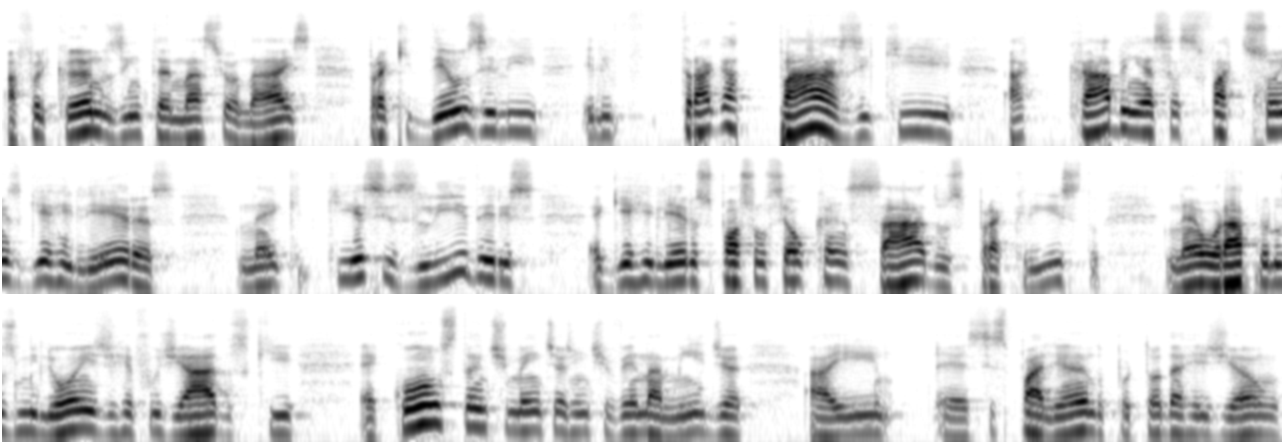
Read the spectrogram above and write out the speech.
africanos e internacionais para que Deus ele, ele traga paz e que acabem essas facções guerrilheiras, né, que, que esses líderes é, guerrilheiros possam ser alcançados para Cristo, né, orar pelos milhões de refugiados que é, constantemente a gente vê na mídia aí é, se espalhando por toda a região,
